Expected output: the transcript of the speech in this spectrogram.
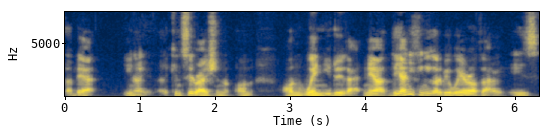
about, you know, a consideration on on when you do that. Now, the only thing you've got to be aware of though is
